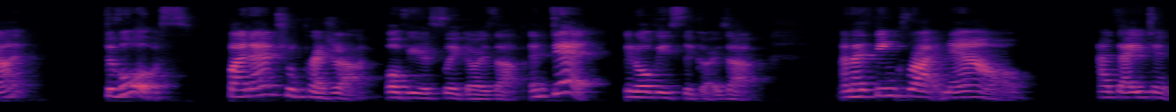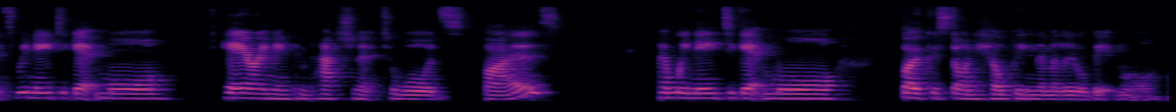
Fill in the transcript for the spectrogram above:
right? Divorce, financial pressure obviously goes up, and debt, it obviously goes up. And I think right now, as agents, we need to get more caring and compassionate towards buyers. And we need to get more focused on helping them a little bit more.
